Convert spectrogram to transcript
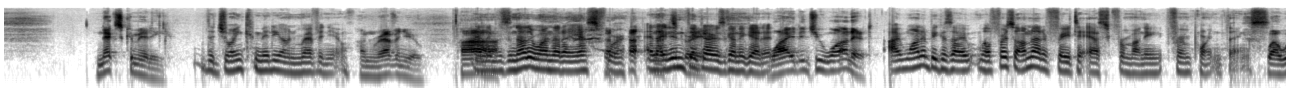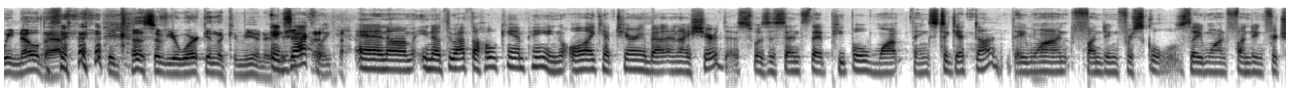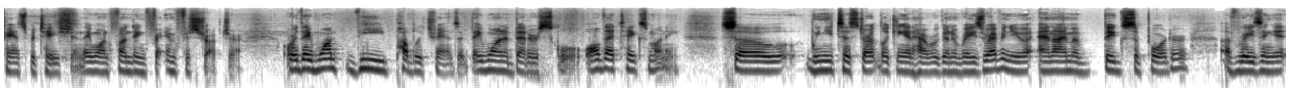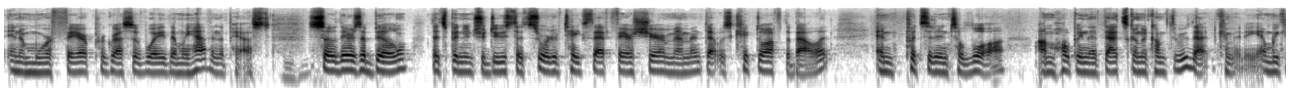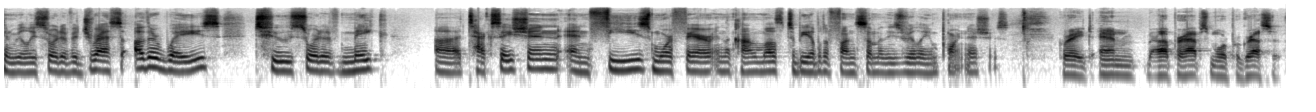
Next committee The Joint Committee on Revenue, on revenue. And it Ah, was another one that I asked for, and I didn't think. I was going to get it. Why did you want it? I want it because I well, first of all, I'm not afraid to ask for money for important things. Well, we know that because of your work in the community. Exactly. And, um, you know, throughout the whole campaign, all I kept hearing about, and I shared this, was a sense that people want things to get done. They want funding for schools, they want funding for transportation, they want funding for infrastructure, or they want the public transit, they want a better school. All that takes money. So we need to start looking at how we're going to raise revenue, and I'm a big supporter of raising it in a more fair, progressive way than we have in the past. Mm-hmm. So there's a bill that's been introduced that sort of takes that fair share amendment that was kicked off the ballot and puts it into law. I'm hoping that that's going to come through that committee, and we can really sort of address other ways to sort of make uh, taxation and fees more fair in the Commonwealth to be able to fund some of these really important issues. Great, and uh, perhaps more progressive.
